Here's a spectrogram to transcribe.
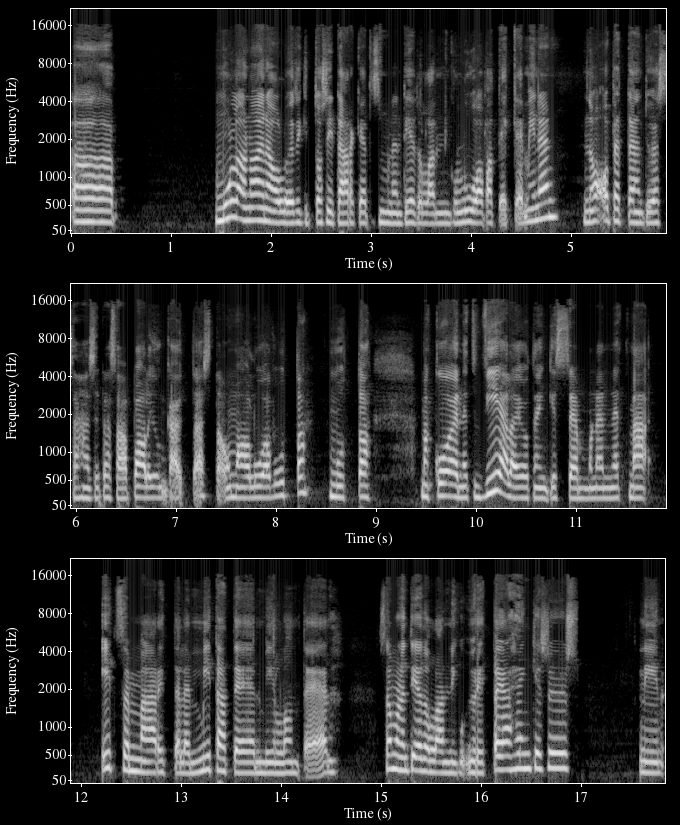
ää, mulla on aina ollut jotenkin tosi tärkeää semmoinen tietynlainen niin luova tekeminen. No opettajan työssähän sitä saa paljon käyttää sitä omaa luovuutta, mutta mä koen, että vielä jotenkin semmoinen, että mä itse määrittelen, mitä teen, milloin teen. Semmoinen tietynlainen niin yrittäjähenkisyys, niin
